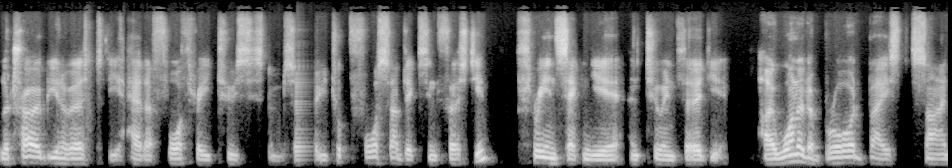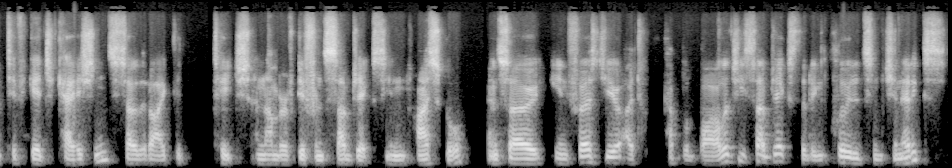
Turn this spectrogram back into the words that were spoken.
La Trobe University had a 432 system. So you took four subjects in first year, three in second year, and two in third year. I wanted a broad based scientific education so that I could teach a number of different subjects in high school. And so in first year, I took a couple of biology subjects that included some genetics,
